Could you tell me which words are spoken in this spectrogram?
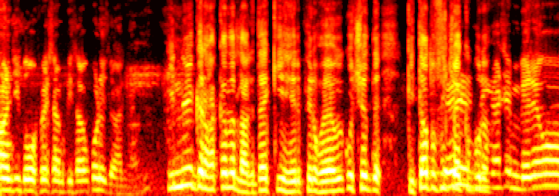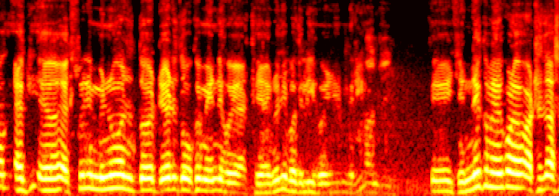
ਹਾਂਜੀ ਦੋ ਫੇਸ ਐਮਡੀ ਸਾਹਿਬ ਕੋਲੇ ਜਾ ਰਹੇ ਹਾਂ। ਕਿੰਨੇ ਗ੍ਰਾਹਕਾਂ ਦਾ ਲੱਗਦਾ ਹੈ ਕਿ ਹੇਰ ਫੇਰ ਹੋਇਆ ਹੋਵੇ ਕੁਝ ਕੀਤਾ ਤੁਸੀਂ ਚੈੱਕ ਪੂਰਾ? ਮੇਰੇ ਉਹ ਐਕਚੁਅਲੀ ਮੈਨੂੰ ਅੱਜ ਦੋ- ਡੇਢ ਦੋ ਕੁ ਮਹੀਨੇ ਹੋਏ ਇੱਥੇ ਆਏ ਨੂੰ ਜੀ ਬਦਲੀ ਹੋਈ ਮੇਰੀ। ਹਾਂਜੀ। ਤੇ ਜਿੰਨੇ ਕੁ ਮੇਰੇ ਕੋਲ 8-10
